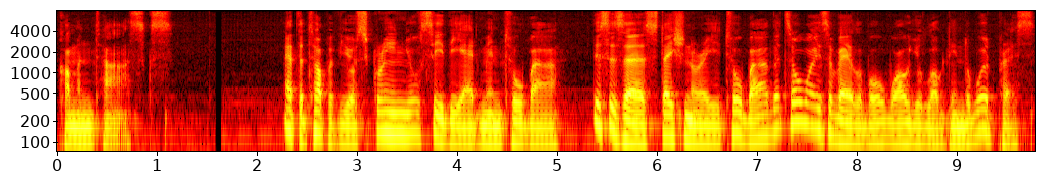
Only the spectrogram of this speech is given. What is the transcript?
common tasks. At the top of your screen you'll see the admin toolbar. This is a stationary toolbar that's always available while you're logged into WordPress.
